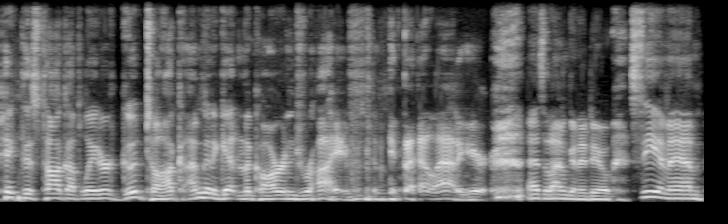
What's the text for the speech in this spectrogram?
pick this talk up later. Good talk. I'm going to get in the car and drive and get the hell out of here. That's what I'm going to do. See you, man.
